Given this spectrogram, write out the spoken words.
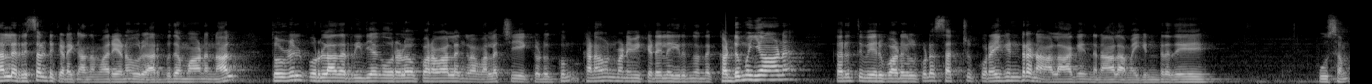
நல்ல ரிசல்ட் கிடைக்கும். அந்த மாதிரியான ஒரு அற்புதமான நாள். தொழில் பொருளாதார ரீதியாக ஓரளவு பரவாயில்லைங்கிற வளர்ச்சியை கொடுக்கும். கணவன் மனைவிக்கு இடையில் இருந்த அந்த கடுமையான கருத்து வேறுபாடுகள் கூட சற்று குறைகின்ற நாளாக இந்த நாள் அமைகின்றது. பூசம்.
